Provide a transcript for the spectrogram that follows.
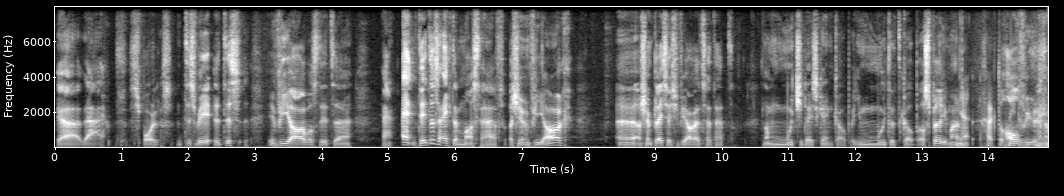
Ja, ja goed, spoilers. Het is weer... Het is, in VR was dit... eh, ja, en dit is echt een must-have. Als je een VR... eh, als je een PlayStation VR headset hebt... Dan moet je deze game kopen. Je moet het kopen. Al speel je het maar ja, ga ik toch half uur in de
